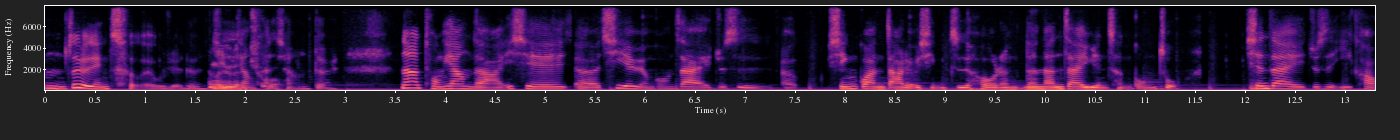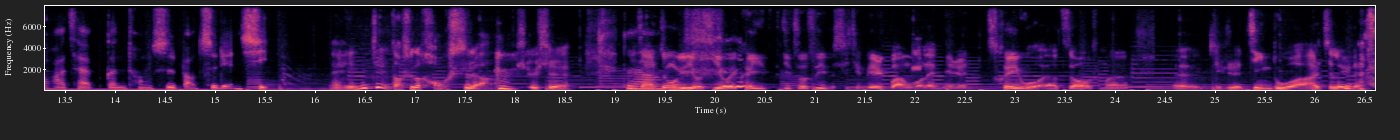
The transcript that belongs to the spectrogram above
嗯，这有点扯哎，我觉得真的有点扯。对，那同样的啊，一些呃企业员工在就是呃新冠大流行之后，仍仍然在远程工作。现在就是依靠 WhatsApp 跟同事保持联系，哎，这倒是个好事啊，嗯、是不是？对啊、你这样终于有机会可以自己做自己的事情，没人管我了，没人催我要交什么，呃，就是进度啊之类的。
